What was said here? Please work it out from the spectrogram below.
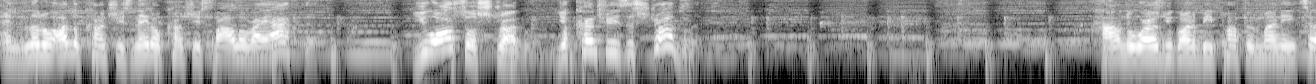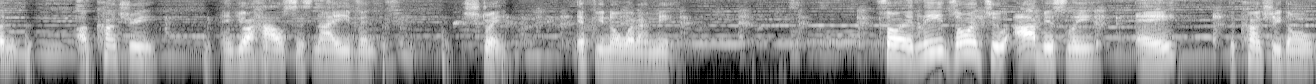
And little other countries, NATO countries, follow right after. You also struggling. Your countries are struggling. How in the world you going to be pumping money to a country and your house is not even straight, if you know what I mean? So it leads on to obviously a, the country don't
